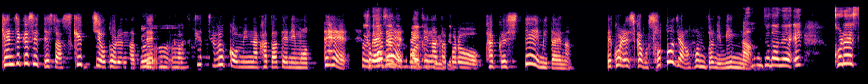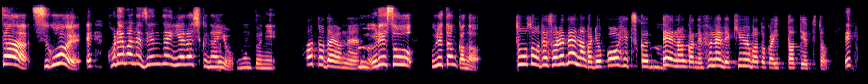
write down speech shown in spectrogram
建築士ってさスケッチを撮るんだって、うんうんうん。スケッチブックをみんな片手に持ってそこで大事なところを隠してみたいな。でこれしかも外じゃん本当にみんな。本当だね。えこれさすごい。えこれはね全然いやらしくないよ本当に。アートだよね。うん、売れそう売れたんかな？そうそうでそれでなんか旅行費作って、なんかね船でキューバとか行ったって言ってた。え結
